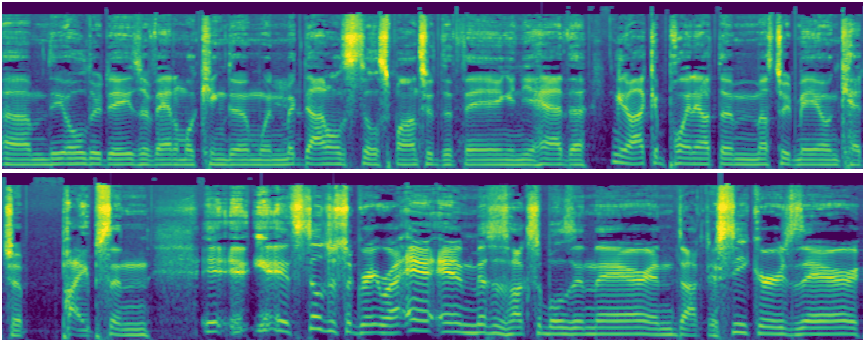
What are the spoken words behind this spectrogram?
um, the older days of Animal Kingdom when McDonald's still sponsored the thing, and you had the you know I could point out the mustard, mayo, and ketchup pipes and it, it, it's still just a great ride and, and mrs huxtable's in there and dr seeker's there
